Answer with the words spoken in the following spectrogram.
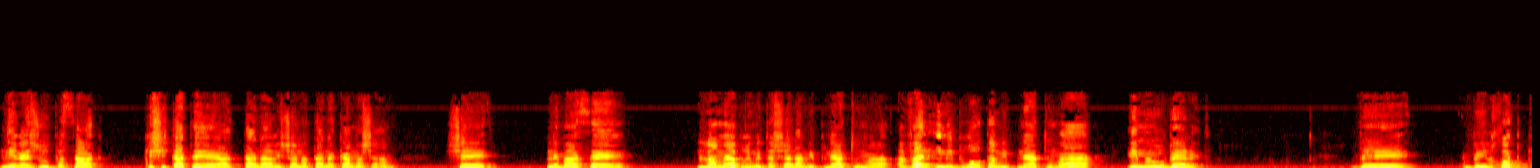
נראה שהוא פסק, כשיטת אה, התנא הראשון, התנא קמה שם, שלמעשה לא מעברים את השנה מפני הטומאה, אבל אם עיברו אותה מפני הטומאה, היא מעוברת. בהלכות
